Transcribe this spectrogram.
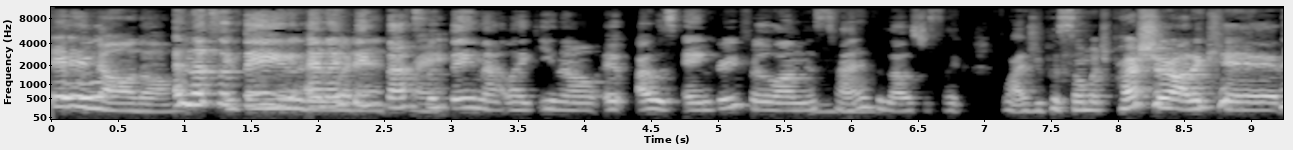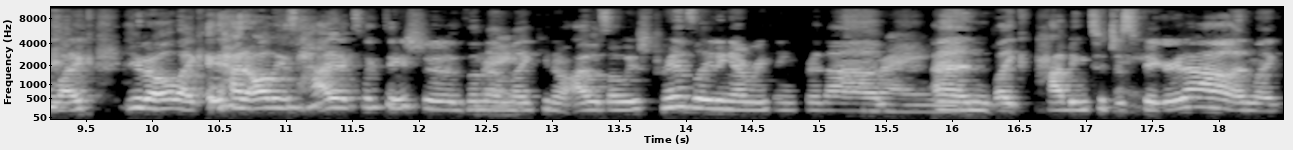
They didn't know though. and that's the If they knew, thing and i think that's the thing that like you know it, i was angry for the longest time Mhm. because i was just like why'd you put so much pressure on a kid like you know like it had all these high expectations and then like you know i was always translating everything for them right. and like having to just Right. figure it out and like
